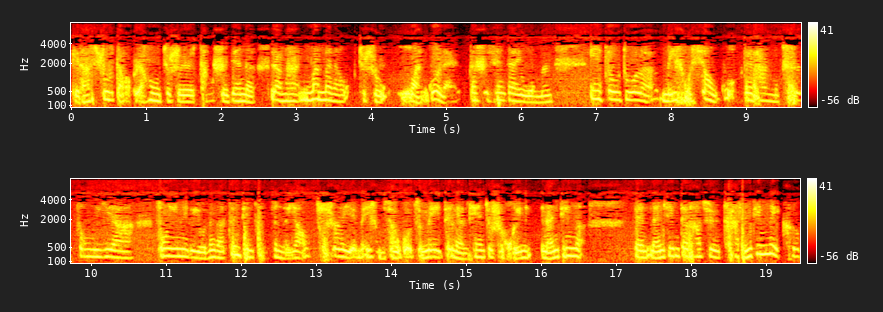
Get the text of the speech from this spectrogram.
给他疏导，然后就是长时间的让他慢慢的就是缓过来。但是现在我们一周多了没什么效果，带他们吃中医啊，中医那个有那个镇静成分的药，吃了也没什么效果。准备这两天就是回南京了，在南京带他去看神经内科。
